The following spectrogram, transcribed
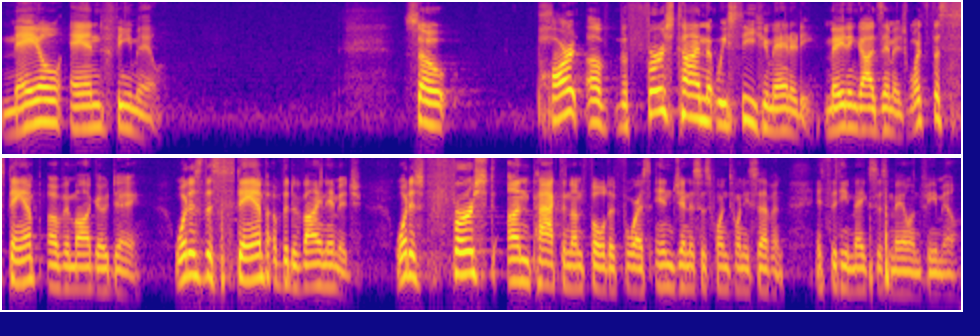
male and female. So, part of the first time that we see humanity made in God's image, what's the stamp of Imago Dei? What is the stamp of the divine image? What is first unpacked and unfolded for us in Genesis 1:27? It's that he makes us male and female.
